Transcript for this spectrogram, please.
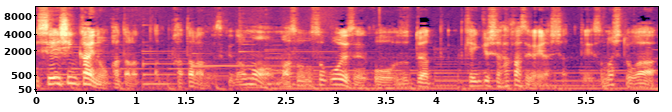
精神科医の方だった方なんですけども、まあ、そ、そこをですね、こう、ずっとやって、研究した博士がいらっしゃって、その人が、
